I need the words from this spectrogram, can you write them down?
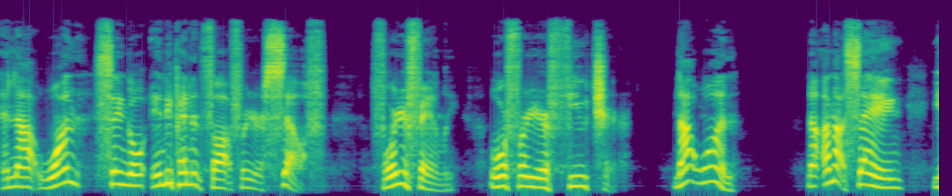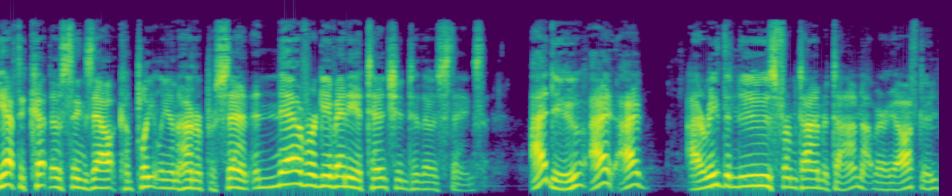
and not one single independent thought for yourself, for your family, or for your future. Not one. Now, I'm not saying you have to cut those things out completely and 100% and never give any attention to those things. I do. I, I, I read the news from time to time, not very often.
